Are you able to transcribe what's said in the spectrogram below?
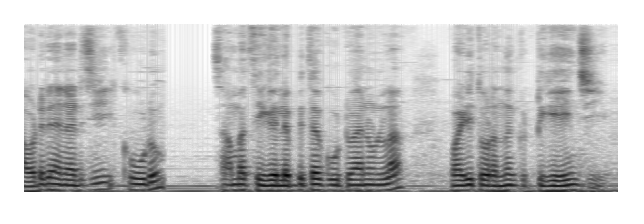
അവിടെ ഒരു എനർജി കൂടും. സാമ്പത്തിക ലഭ്യത കൂട്ടുവാനുള്ള വഴി തുറന്ന് കിട്ടുകയും ചെയ്യും.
